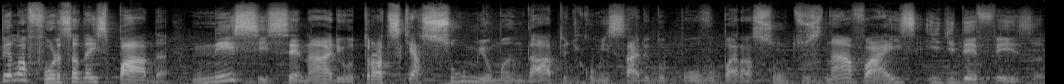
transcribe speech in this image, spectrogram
pela força da espada. Nesse cenário, o Trotsky assume o mandato de comissário do povo para assuntos navais e de defesa.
